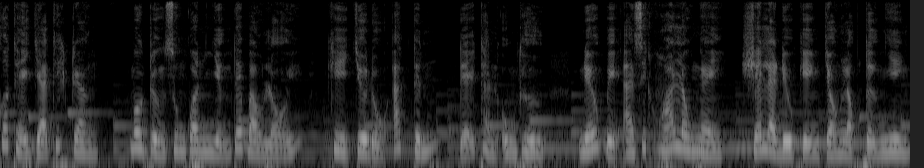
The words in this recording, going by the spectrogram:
có thể giả thiết rằng môi trường xung quanh những tế bào lỗi khi chưa đủ ác tính để thành ung thư nếu bị axit hóa lâu ngày sẽ là điều kiện chọn lọc tự nhiên,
